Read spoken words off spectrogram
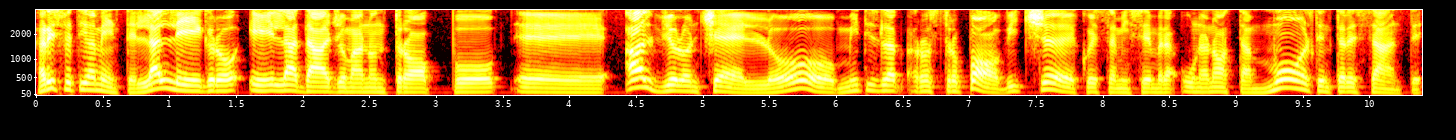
rispettivamente l'allegro e l'adagio ma non troppo. Eh, al violoncello Mitislav Rostropovich, questa mi sembra una nota molto interessante.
